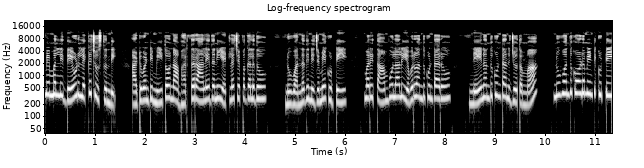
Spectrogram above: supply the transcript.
మిమ్మల్ని దేవుడు లెక్క చూస్తుంది. అటువంటి మీతో నా భర్త రాలేదని ఎట్లా చెప్పగలదు? నువ్వన్నది నిజమే కుట్టి. మరి తాంబూలాలు ఎవరు అందుకుంటారు? నేనందుకుంటాను జ్యోతమ్మా నువ్వందుకోవడం ఏంటి కుట్టి?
